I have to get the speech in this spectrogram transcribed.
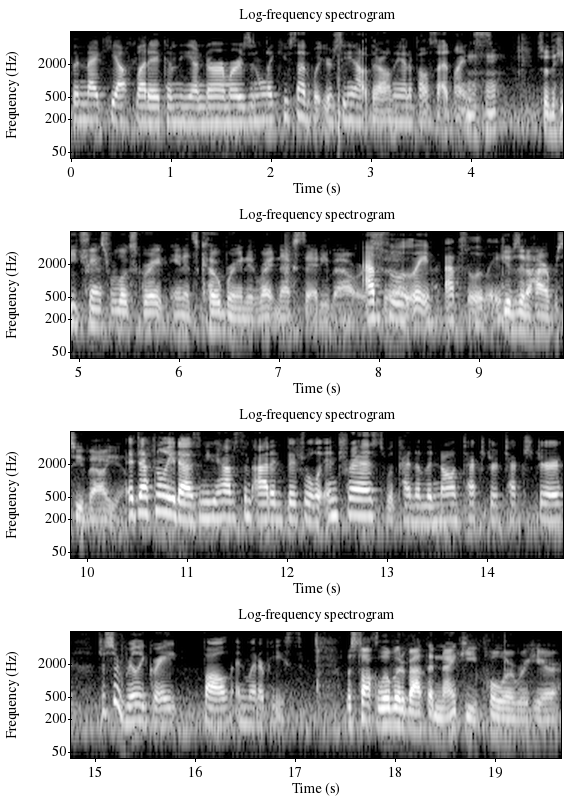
the Nike Athletic and the Under Armours, and like you said, what you're seeing out there on the NFL sidelines. Mm-hmm. So the heat transfer looks great, and it's co-branded right next to Eddie Bauer. Absolutely, so absolutely. Gives it a higher perceived value. It definitely does, and you have some added visual interest with kind of the non-texture texture. Just a really great fall and winter piece. Let's talk a little bit about the Nike pullover here.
